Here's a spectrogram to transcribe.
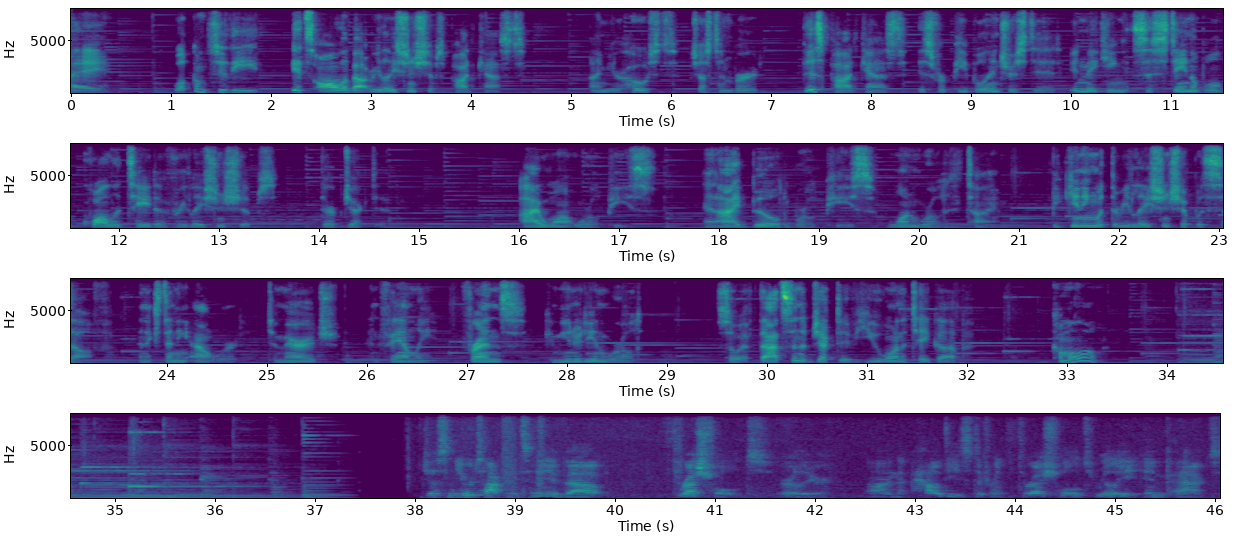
Hi, welcome to the It's All About Relationships podcast. I'm your host, Justin Bird. This podcast is for people interested in making sustainable, qualitative relationships their objective. I want world peace, and I build world peace one world at a time, beginning with the relationship with self and extending outward to marriage and family, friends, community, and world so if that's an objective you want to take up, come along. Justin, you were talking to me about thresholds earlier, on how these different thresholds really impact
